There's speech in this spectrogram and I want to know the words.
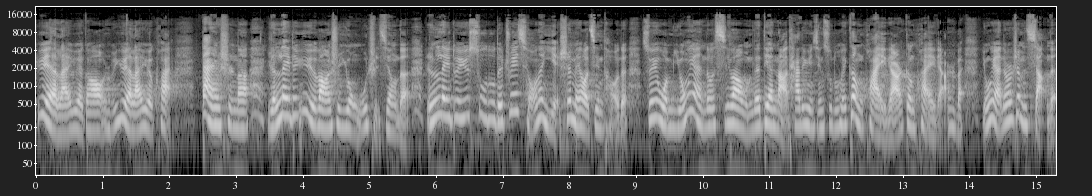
越来越高，是不是越来越快？但是呢，人类的欲望是永无止境的，人类对于速度的追求呢也是没有尽头的，所以我们永远都希望我们的电脑它的运行速度会更快一点儿，更快一点儿，是吧？永远都是这么想的。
